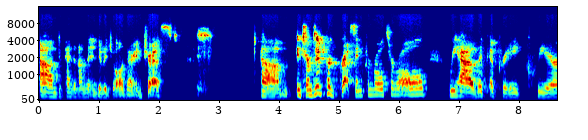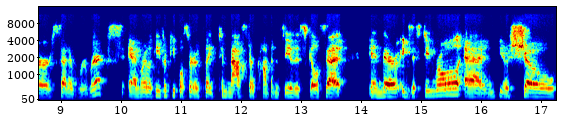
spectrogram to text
um, dependent on the individual and their interest. Um, in terms of progressing from role to role, we have like a pretty clear set of rubrics, and we're looking for people sort of like to master competency of the skill set in their existing role and you know show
